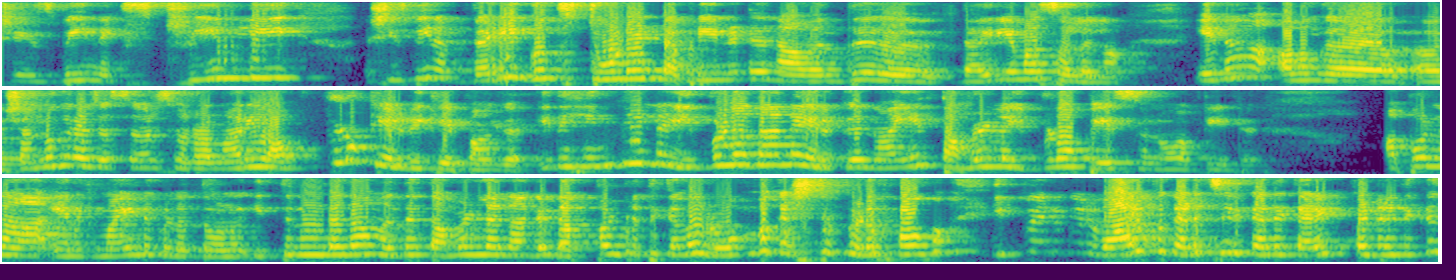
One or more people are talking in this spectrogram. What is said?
she is been extremely she's been a very good student அப்படின்னுட்டு நான் வந்து தைரியமா சொல்லலாம். ஏன்னா அவங்க uh, சண்முகராஜா சார் சொல்ற மாதிரி அவ்வளவு கேள்வி கேட்பாங்க. இது ஹிந்தில இவ்வளவு தானே இருக்கு? நான் ஏன் தமிழ்ல இவ்வளவு பேசணும் அப்படின்ட்டு. அப்போ நான் எனக்கு மைண்டுக்குள்ள தோணும் இத்தினுண்டதான் வந்து தமிழ்ல நாங்க டப் பண்றதுக்கெல்லாம் ரொம்ப கஷ்டப்படுவோம். இப்ப எனக்கு ஒரு வாய்ப்பு கிடைச்சிருக்கு அதை கரெக்ட் பண்றதுக்கு.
